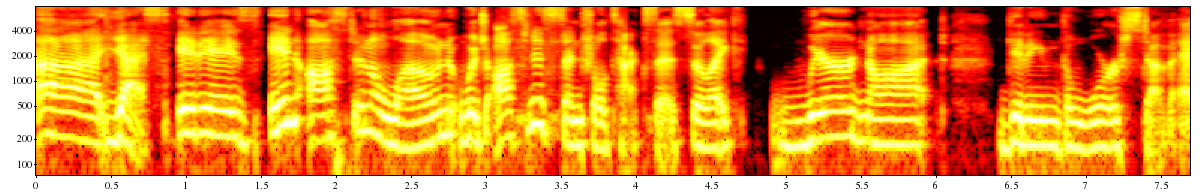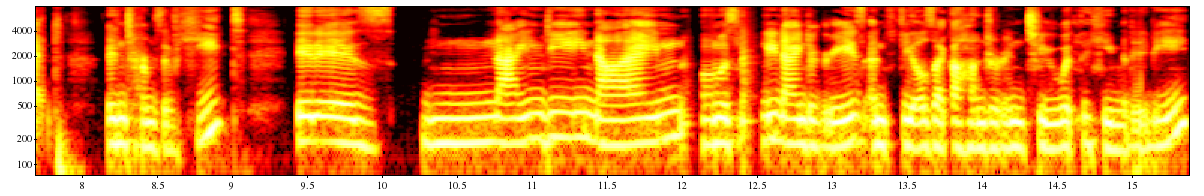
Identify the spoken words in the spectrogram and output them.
Uh yes, it is in Austin alone, which Austin is central Texas. So like we're not getting the worst of it in terms of heat. It is 99 almost 99 degrees and feels like 102 with the humidity.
